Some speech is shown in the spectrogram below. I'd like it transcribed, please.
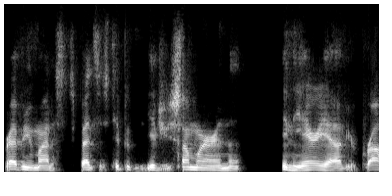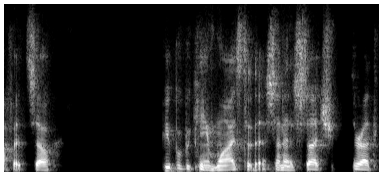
Revenue minus expenses typically gives you somewhere in the in the area of your profit. So people became wise to this. And as such, throughout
